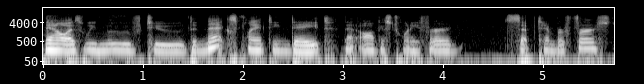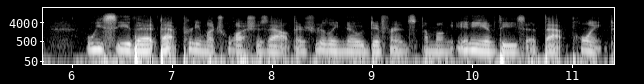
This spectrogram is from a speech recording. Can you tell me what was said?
Now as we move to the next planting date, that August 23rd, September 1st, we see that that pretty much washes out. There's really no difference among any of these at that point.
